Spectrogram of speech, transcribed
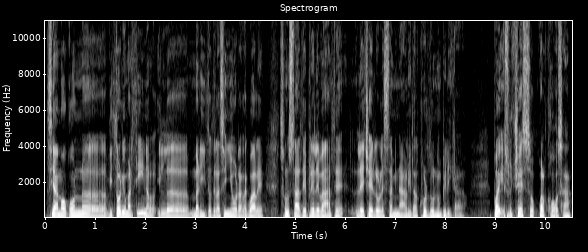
Siamo con uh, Vittorio Martino, il marito della signora alla quale sono state prelevate le cellule staminali dal cordone umbilicale. Poi è successo qualcosa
